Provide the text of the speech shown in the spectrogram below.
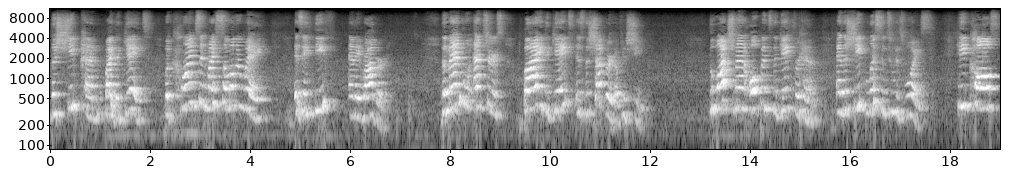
the sheep pen by the gate, but climbs in by some other way, is a thief and a robber. The man who enters by the gate is the shepherd of his sheep. The watchman opens the gate for him, and the sheep listen to his voice. He calls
